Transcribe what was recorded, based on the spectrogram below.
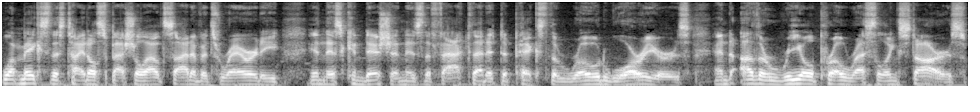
What makes this title special outside of its rarity in this condition is the fact that it depicts the Road Warriors and other real pro wrestling stars.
